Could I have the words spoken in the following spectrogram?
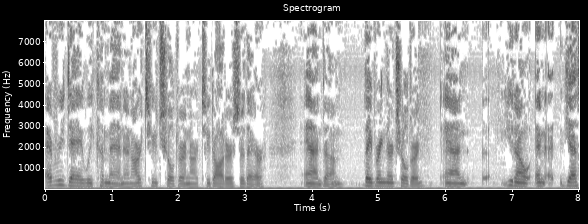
every day we come in and our two children, our two daughters are there. And um, they bring their children. And, uh, you know, and uh, yes,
